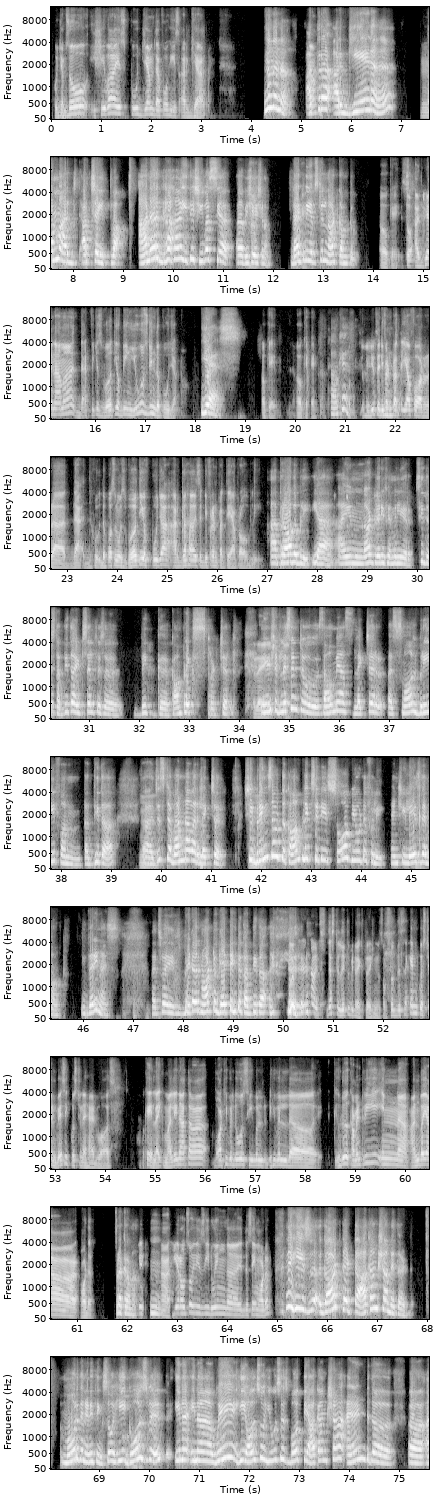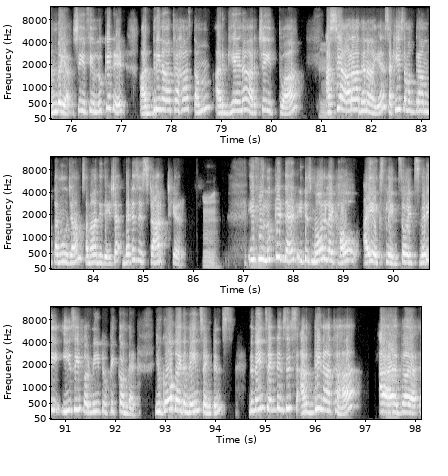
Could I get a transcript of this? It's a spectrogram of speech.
pujyam so shiva is pujyam therefore he is arghya no no no. Atra arghyena tam archayitva anarghah iti shivasya visheshanam. That we have still not come to. Okay. So arghya nama that which is worthy of being used in the puja. Yes. Okay Okay. Okay. So we use a different pratyaya for uh, that who, the person who's worthy of puja. Argaha is a different pratyaya probably. Uh, probably, yeah. I am not very familiar. See, this Tadita itself is a big uh, complex structure. Right. You should listen to Saumya's lecture, a small brief on Tadita, mm. uh, hmm. just a one hour lecture. She mm. brings out the complexity so beautifully and she lays them out. Very nice. That's why it's better not to get into Tadita. no, it's just a little bit of explanation. So the second question, basic question I had was, okay, like Mallinatha, what he will do is he will he will uh, do the commentary in uh, Anvaya order. Prakrama. Here, mm. uh, here also is he doing uh, the same order? No, he's got that Akanksha method more than anything. So he goes with in a in a way he also uses both the akanksha and the uh, anvaya. See if you look at it adrinathaha tam arghena archayitva Hmm. asya aradhanaya sakhi samagram tanujam samadidesha that is his start here. Hmm. if you look at that it is more like how i explained so it's very easy for me to pick on that. You go by the main sentence. The main sentence is ardrinatha uh,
